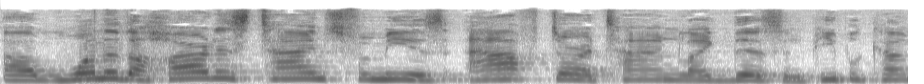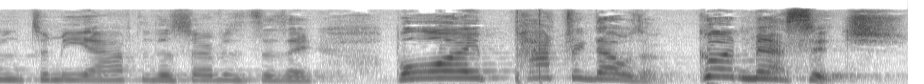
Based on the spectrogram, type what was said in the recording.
Uh, one of the hardest times for me is after a time like this, and people come to me after the service and say, Boy, Patrick, that was a good message.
